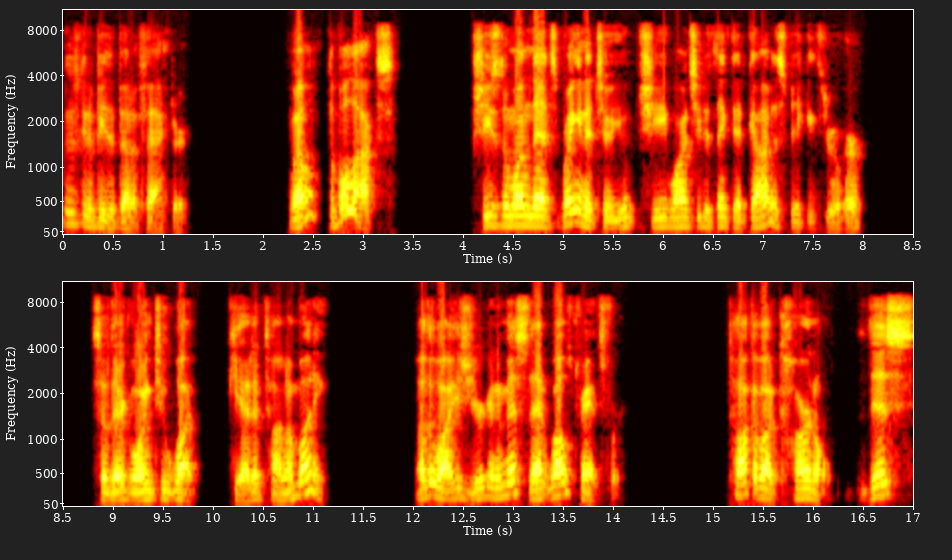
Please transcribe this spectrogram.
Who's going to be the benefactor? Well, the Bullocks. She's the one that's bringing it to you. She wants you to think that God is speaking through her. So they're going to what? Get a ton of money. Otherwise, you're going to miss that wealth transfer. Talk about carnal. This,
